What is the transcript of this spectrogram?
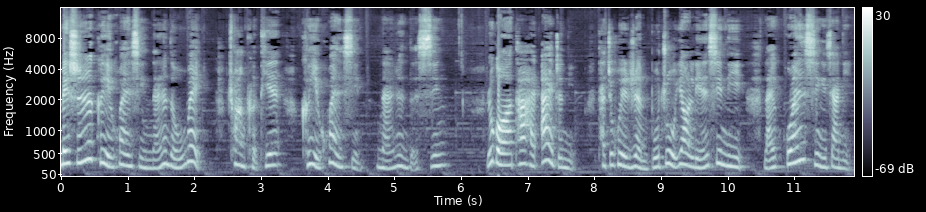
美食可以唤醒男人的胃，创可贴可以唤醒男人的心。如果他还爱着你，他就会忍不住要联系你，来关心一下你。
